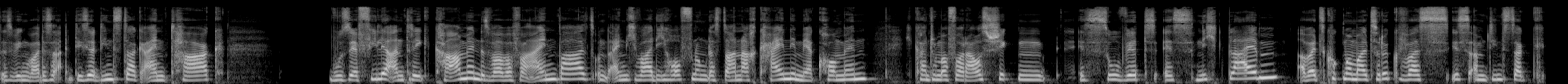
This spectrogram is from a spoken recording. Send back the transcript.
Deswegen war das, dieser Dienstag ein Tag, wo sehr viele Anträge kamen. Das war aber vereinbart und eigentlich war die Hoffnung, dass danach keine mehr kommen. Ich kann schon mal vorausschicken, es, so wird es nicht bleiben. Aber jetzt gucken wir mal zurück, was ist am Dienstag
